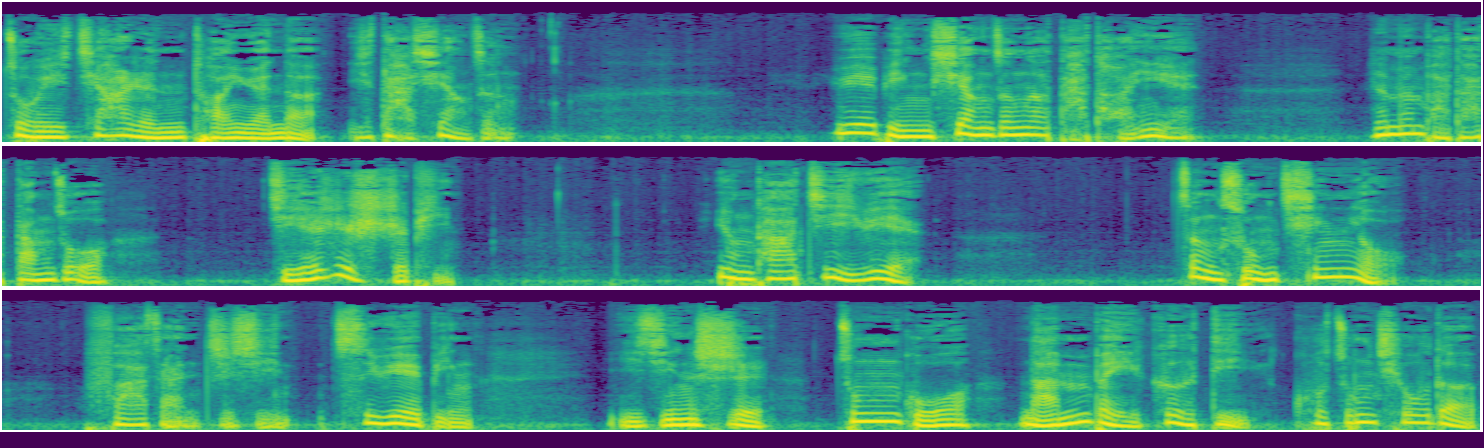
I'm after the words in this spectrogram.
作为家人团圆的一大象征。月饼象征了大团圆，人们把它当做节日食品，用它祭月、赠送亲友。发展至今，吃月饼已经是中国南北各地过中秋的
